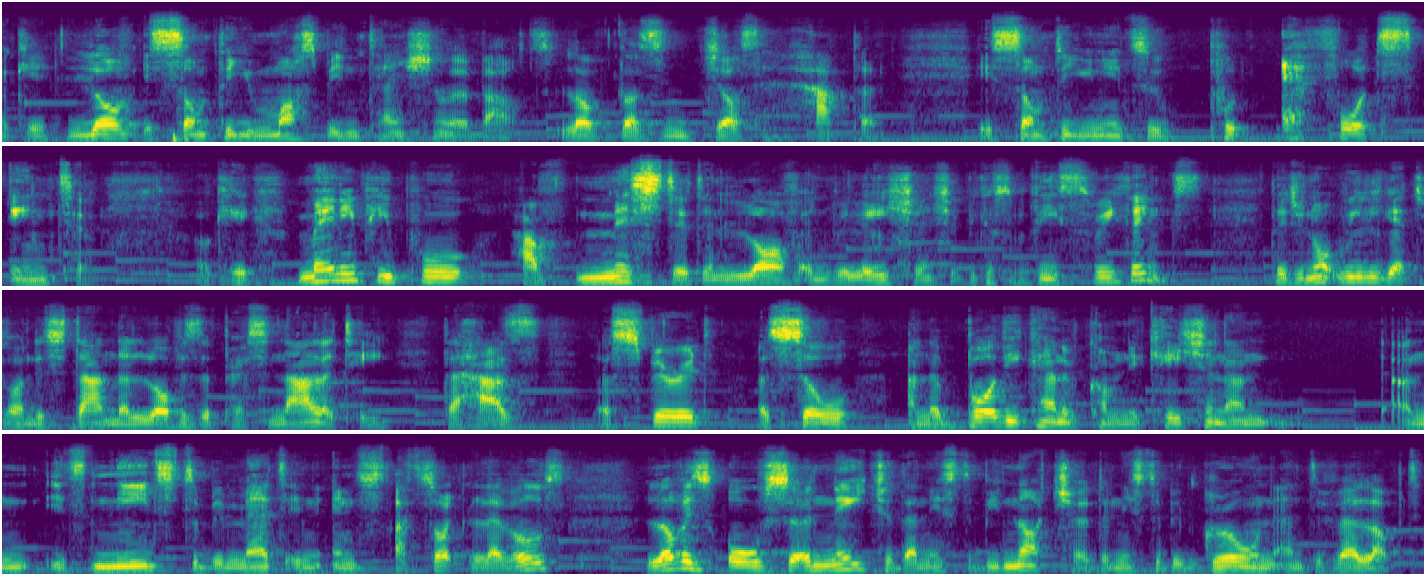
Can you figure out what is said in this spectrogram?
Okay, love is something you must be intentional about. Love doesn't just happen, it's something you need to put efforts into. Okay, many people have missed it in love and relationship because of these three things. They do not really get to understand that love is a personality that has a spirit, a soul, and a body kind of communication and and its needs to be met in, in at certain levels. Love is also a nature that needs to be nurtured, that needs to be grown and developed.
